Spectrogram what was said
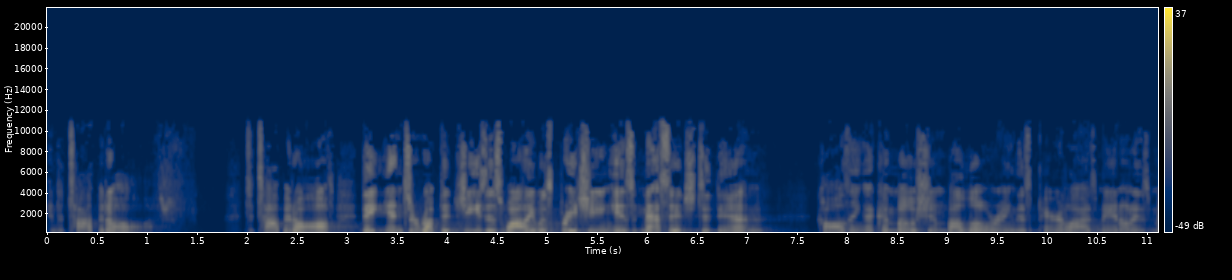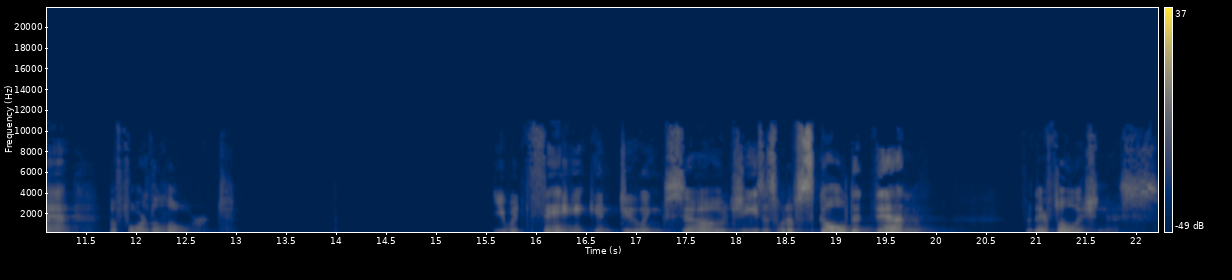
And to top it off, to top it off, they interrupted Jesus while he was preaching his message to them, causing a commotion by lowering this paralyzed man on his mat before the Lord. You would think, in doing so, Jesus would have scolded them for their foolishness.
